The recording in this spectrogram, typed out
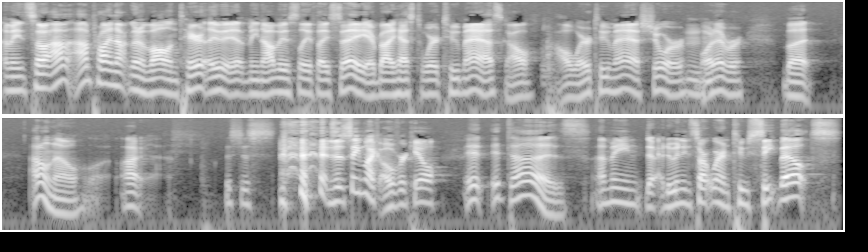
I mean, so I'm I'm probably not going to voluntarily. I mean, obviously, if they say everybody has to wear two masks, I'll I'll wear two masks, sure, Mm-hmm. whatever. But I don't know. I, it's just Does it seem like overkill? it it does. I mean, do, we need to start wearing two seatbelts?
